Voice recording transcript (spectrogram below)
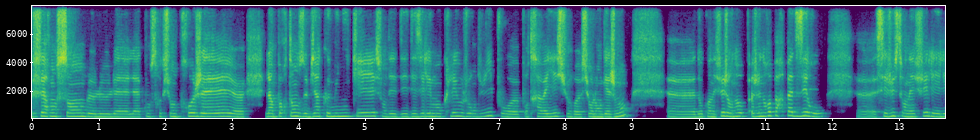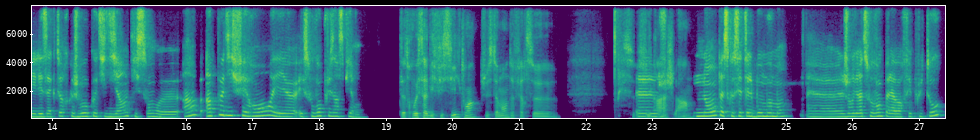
faire ensemble, la, construction de projets, l'importance de bien communiquer, sont des, éléments clés aujourd'hui pour, travailler sur l'engagement. Euh, donc en effet, je ne repars pas de zéro. Euh, c'est juste en effet les, acteurs que je vois au quotidien qui sont euh, un, peu différents et, souvent plus inspirants. Tu as trouvé ça difficile, toi, justement, de faire ce, virage-là Non, parce que c'était le bon moment. je regrette souvent de ne pas l'avoir fait plus tôt.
